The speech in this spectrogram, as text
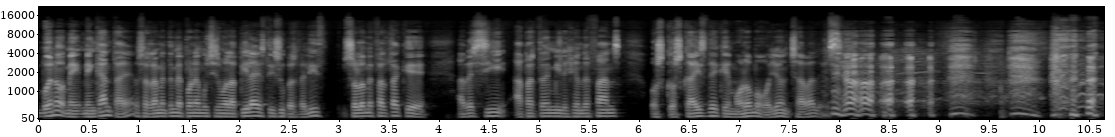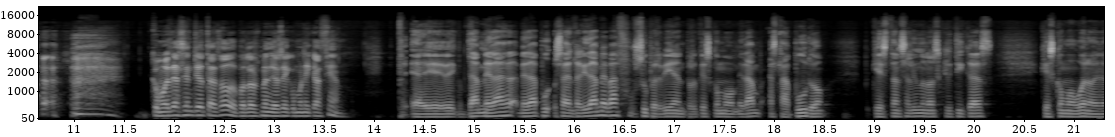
bueno, me, encanta, ¿eh? O sea, realmente me pone muchísimo la pila y estoy súper feliz. Solo me falta que, a ver si, aparte de mi legión de fans, os coscáis de que molo mogollón, chavales. ¿Cómo te has sentido tratado por los medios de comunicación? Eh, me da, me da, o sea, en realidad me va súper bien, porque es como, me da hasta apuro, que están saliendo unas críticas que es como, bueno,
